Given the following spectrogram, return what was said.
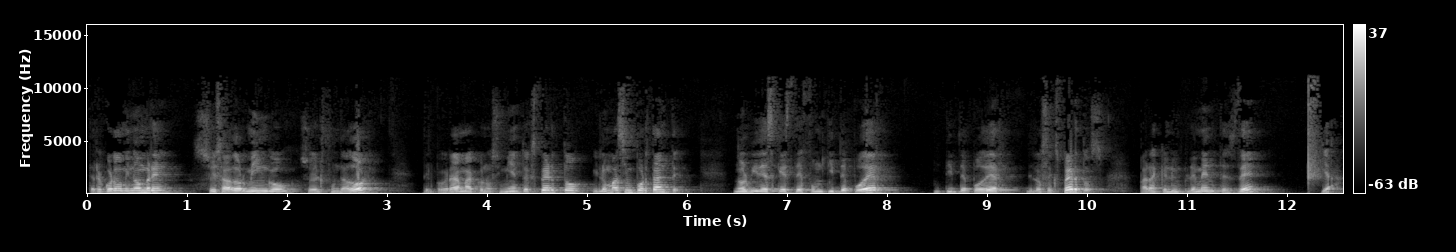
Te recuerdo mi nombre, soy Salvador Mingo, soy el fundador del programa Conocimiento Experto y lo más importante, no olvides que este fue un tip de poder, un tip de poder de los expertos para que lo implementes de ya.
